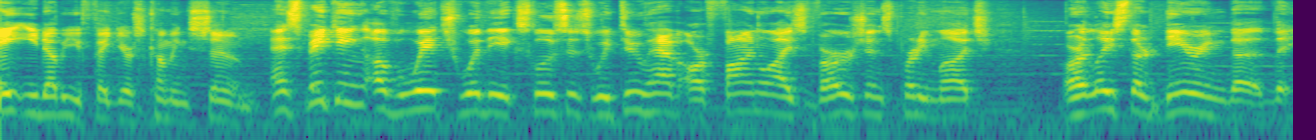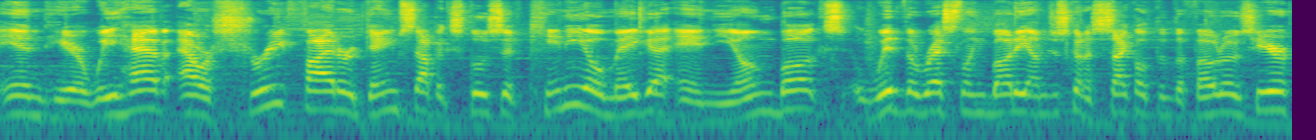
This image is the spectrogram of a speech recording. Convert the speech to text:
AEW figures coming soon. And speaking of which, with the exclusives, we do have our finalized versions pretty much or at least they're nearing the, the end here. We have our Street Fighter GameStop exclusive Kenny Omega and Young Bucks with the Wrestling Buddy. I'm just going to cycle through the photos here.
